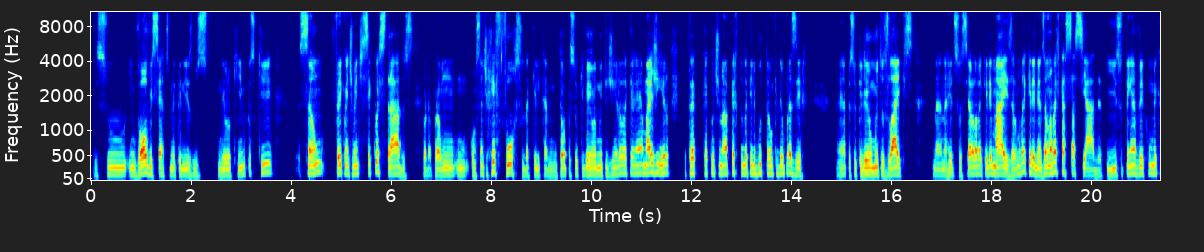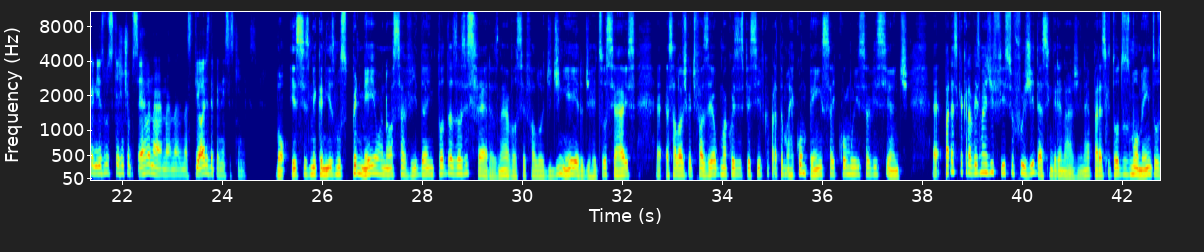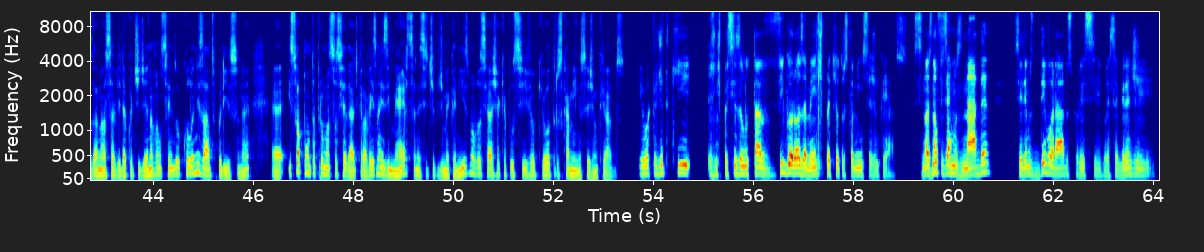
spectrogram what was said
isso envolve certos mecanismos neuroquímicos que são frequentemente sequestrados para um, um, constante reforço daquele caminho. Então, a pessoa que ganhou muito dinheiro, ela quer ganhar mais dinheiro, quer, quer continuar apertando aquele botão que deu prazer. Né? A pessoa que ganhou muitos likes na, na, rede social, ela vai querer mais, ela não vai querer menos, ela não vai ficar saciada. E isso tem a ver com mecanismos que a gente observa na, na, nas piores dependências químicas. Bom, esses mecanismos permeiam a nossa vida em todas as esferas, né? Você falou de dinheiro, de redes sociais, é, essa lógica de fazer alguma coisa específica para ter uma recompensa e como isso é viciante. É, parece que é cada vez mais difícil fugir dessa engrenagem, né? Parece que todos os momentos da nossa vida cotidiana vão sendo colonizados por isso, né? É, isso aponta para uma sociedade cada vez mais imersa nesse tipo de mecanismo ou você acha que é possível que outros caminhos sejam criados? Eu acredito que a gente precisa lutar vigorosamente para que outros caminhos sejam criados. Se nós não fizermos nada, seremos devorados por esse por essa grande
